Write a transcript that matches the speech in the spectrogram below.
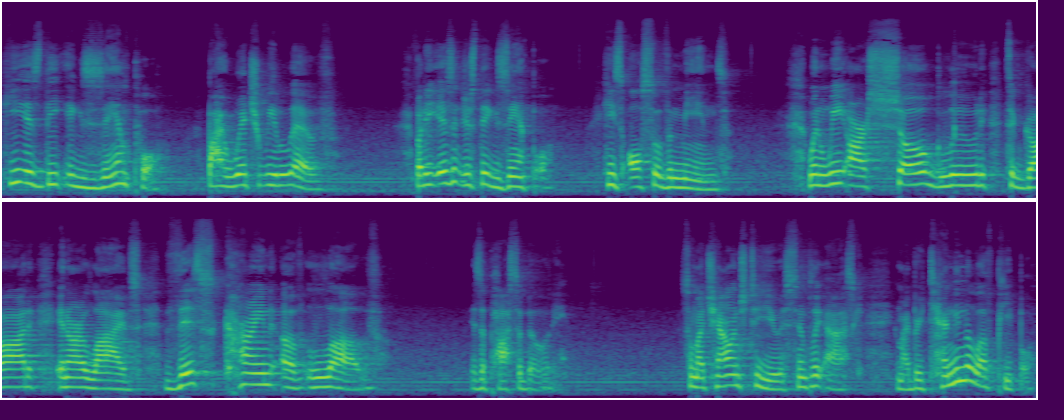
he is the example by which we live. But he isn't just the example, he's also the means. When we are so glued to God in our lives, this kind of love is a possibility. So, my challenge to you is simply ask Am I pretending to love people?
